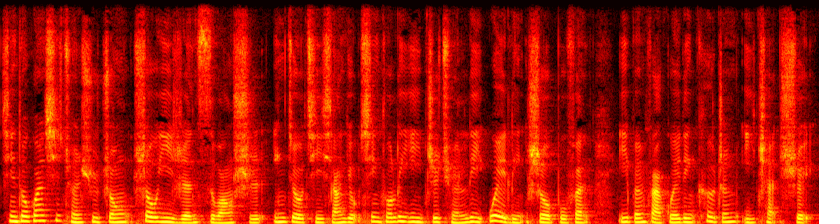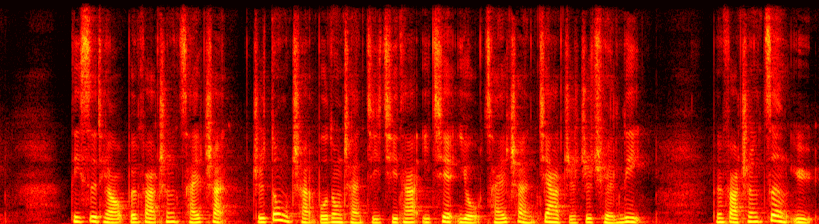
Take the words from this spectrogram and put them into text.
信托关系存续中，受益人死亡时，应就其享有信托利益之权利未领受部分，依本法规定课征遗产税。第四条，本法称财产，指动产、不动产及其他一切有财产价值之权利。本法称赠与，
